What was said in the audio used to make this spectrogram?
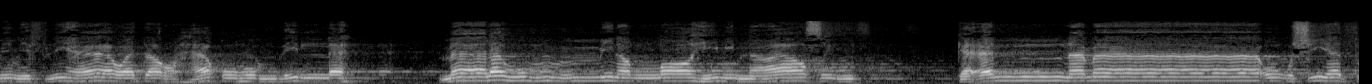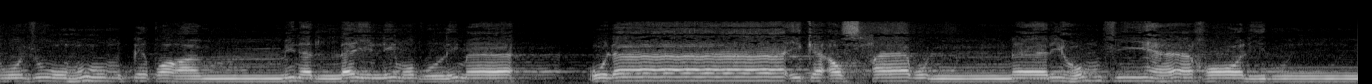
بِمِثْلِهَا وَتَرْهَقُهُمْ ذِلَّةٌ ۖ مَّا لَهُم مِّنَ اللَّهِ مِنْ عَاصِمٍ ۖ كَأَنَّمَا أُغْشِيَتْ وُجُوهُهُمْ قِطَعًا مِّنَ اللَّيْلِ مُظْلِمًا ۚ. أُولَٰئِكَ أَصْحَابُ النَّارِ ۖ هُمْ فِيهَا خَالِدُونَ.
